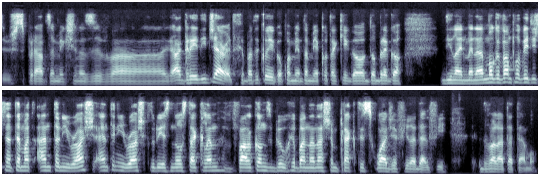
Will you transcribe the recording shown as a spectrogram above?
już sprawdzam jak się nazywa, a Grady Jarrett, chyba tylko jego pamiętam jako takiego dobrego D-linemana. Mogę wam powiedzieć na temat Anthony Rush. Anthony Rush, który jest nose tacklem w Falcons, był chyba na naszym practice składzie w Filadelfii dwa lata temu.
